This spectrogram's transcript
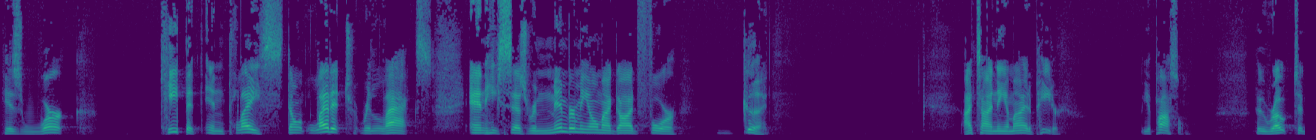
his work. Keep it in place. Don't let it relax. And he says, Remember me, O my God, for good. I tie Nehemiah to Peter, the apostle, who wrote to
